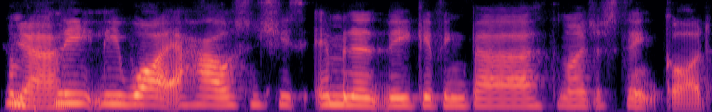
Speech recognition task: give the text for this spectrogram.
completely yeah. white house, and she's imminently giving birth. And I just think, God,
